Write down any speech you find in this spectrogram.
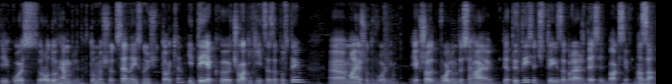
якогось роду гемблінг, тому що це не існуючий токен. І ти, як е, чувак, який це запустив, е, маєш от волюм. Якщо волюм досягає 5000, ти забираєш 10 баксів назад.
